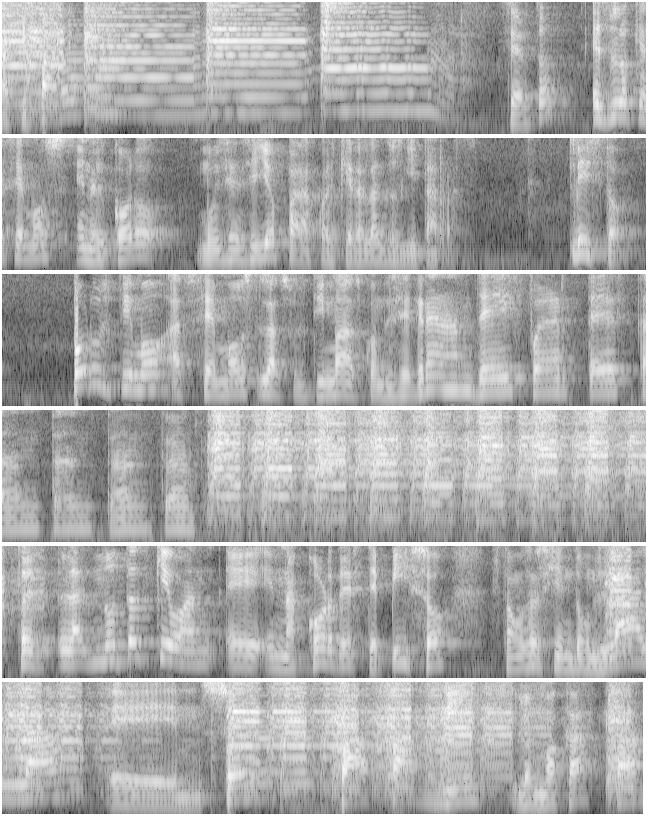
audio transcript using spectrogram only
aquí paro. ¿cierto? Es lo que hacemos en el coro muy sencillo para cualquiera de las dos guitarras. Listo. Por último, hacemos las últimas cuando dice grande y fuertes, tan, tan, tan, tan. Entonces, las notas que van eh, en acordes de piso, estamos haciendo un la, la, eh, sol, fa, fa, mi, y lo mismo acá, fa,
